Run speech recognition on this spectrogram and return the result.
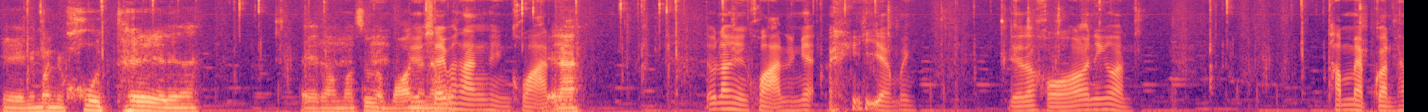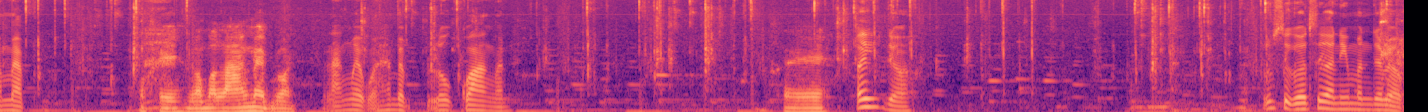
โอเคนี่มันโคตรเท่เลยนะไปเรามาสู้กับบอสเดี๋กัยวนนะใช้พลังแห่งขวานเดี๋ยวนะใช้พลังแห่งขวานอย่างเงี้ยเฮียแม่งเดี๋ยวเราขออันนี้ก่อนทำแมปก่อนทำแมปโอเค เรามาล้างแมปก่อน ล้างแมปก่อนให้แบบโลกกว้างก่อนโอเคเอ้ยเดี๋ยว รู้สึกว่าเสื้อนี้มันจะแบบ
